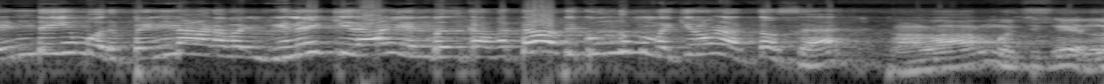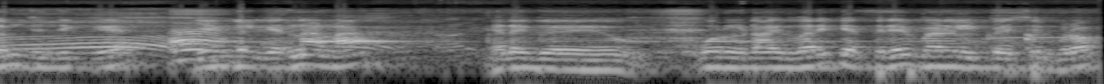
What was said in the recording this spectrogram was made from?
ரெண்டையும் ஒரு பெண்ணானவள் இணைக்கிறாள் என்பதுக்காகத்தான் அப்படி குங்குமம் வைக்கிறோம்னு அர்த்தம் சார். தாராளம் வச்சுக்க எல்லாம் செஞ்சுக்க எங்களுக்கு என்னன்னா எனக்கு ஒரு நான் இது வரைக்கும் எத்தனையோ மேடையில் பேசியிருக்கிறோம்.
